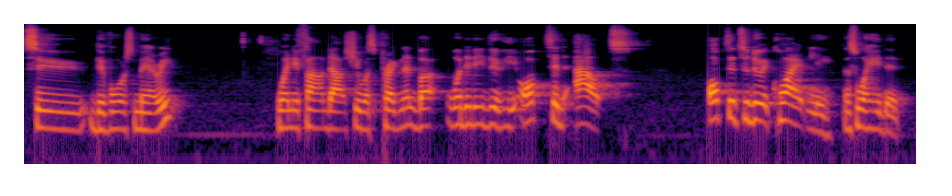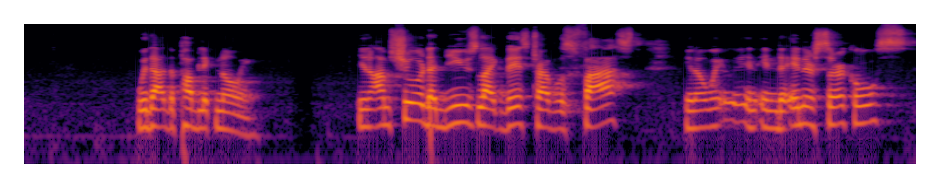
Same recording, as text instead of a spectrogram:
to divorce Mary when he found out she was pregnant. But what did he do? He opted out, opted to do it quietly. That's what he did without the public knowing. You know, I'm sure that news like this travels fast you know, in, in the inner circles.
